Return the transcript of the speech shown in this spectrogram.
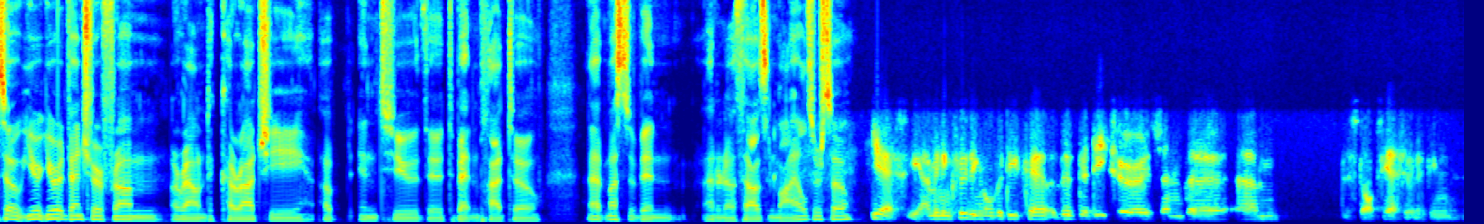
so your your adventure from around Karachi up into the Tibetan plateau that must have been I don't know, a thousand miles or so. Yes, yeah. I mean, including all the detail, the, the detours and the, um, the stops. Yes, it would have been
